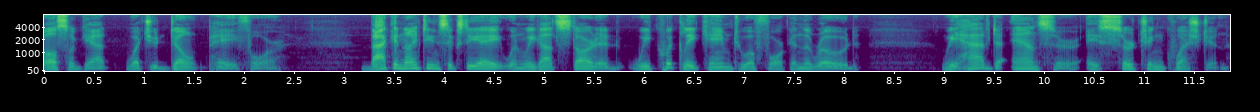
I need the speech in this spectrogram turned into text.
also get what you don't pay for. Back in 1968, when we got started, we quickly came to a fork in the road. We had to answer a searching question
